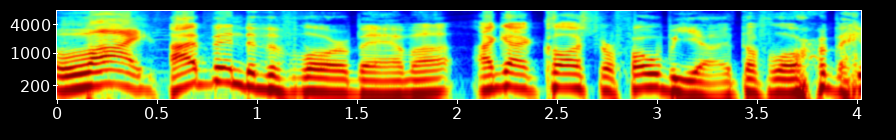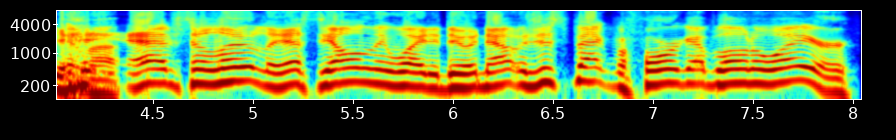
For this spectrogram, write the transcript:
life. I've been to the Flora-Bama. I got claustrophobia at the Flora-Bama. Absolutely. That's the only way to do it. Now, was this back before it got blown away or?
